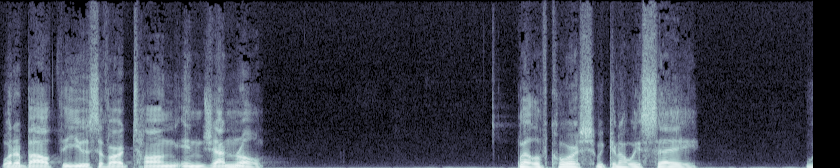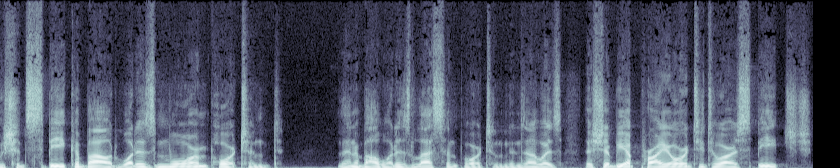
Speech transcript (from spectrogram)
What about the use of our tongue in general? Well, of course, we can always say we should speak about what is more important than about what is less important. In other words, there should be a priority to our speech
